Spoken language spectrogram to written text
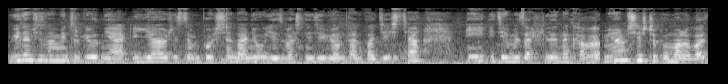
Witam się z Wami drugiego dnia i ja już jestem po śniadaniu, jest właśnie 9.20 i idziemy za chwilę na kawę. Miałam się jeszcze pomalować,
